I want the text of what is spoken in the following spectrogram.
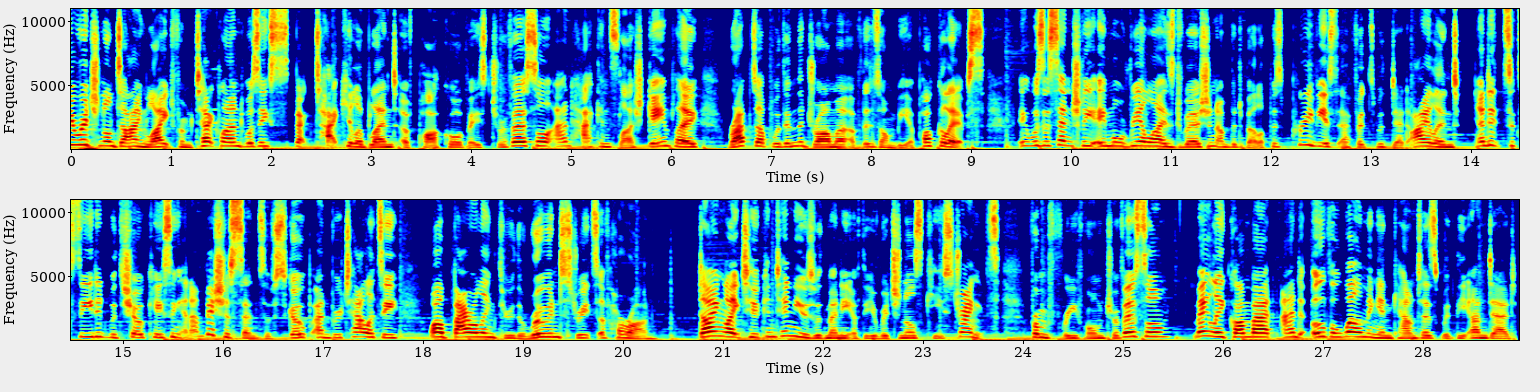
The original Dying Light from Techland was a spectacular blend of parkour-based traversal and hack and slash gameplay wrapped up within the drama of the zombie apocalypse. It was essentially a more realized version of the developer's previous efforts with Dead Island, and it succeeded with showcasing an ambitious sense of scope and brutality while barreling through the ruined streets of Harran. Dying Light 2 continues with many of the original's key strengths, from freeform traversal, melee combat, and overwhelming encounters with the undead.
